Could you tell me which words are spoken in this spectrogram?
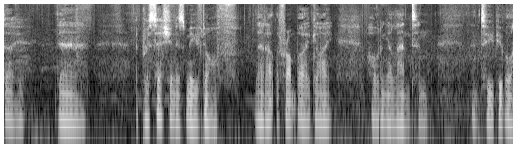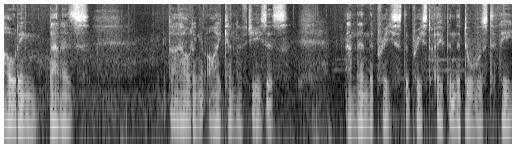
So the, the procession has moved off, led out the front by a guy holding a lantern and two people holding banners. A guy holding an icon of Jesus. And then the priest. The priest opened the doors to the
